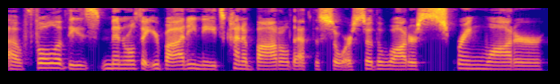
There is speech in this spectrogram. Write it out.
uh, full of these minerals that your body needs, kind of bottled at the source. So the water's spring water,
